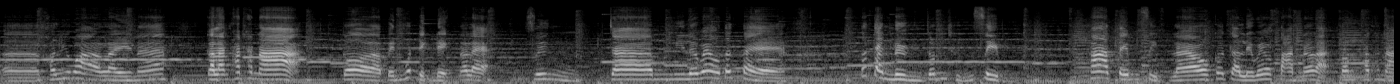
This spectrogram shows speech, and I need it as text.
เอ่อเขาเรียกว่าอะไรนะกำลังพัฒนา ก็เป็นพวกเด็กๆนั่นแหละ ซึ่ง จะมีเลเวลตั้งแต่ ตั้งแต่ 1 จนถึง 10 ถ้าเต็ม 10 แล้วก็จะเลเวลตันแล้วล่ะ ต้องพัฒนา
